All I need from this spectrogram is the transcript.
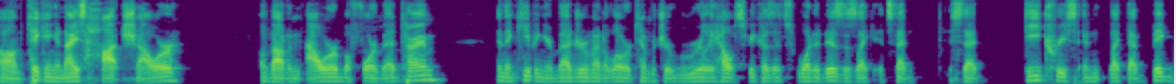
um, taking a nice hot shower about an hour before bedtime and then keeping your bedroom at a lower temperature really helps because it's what it is is like it's that it's that decrease in like that big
